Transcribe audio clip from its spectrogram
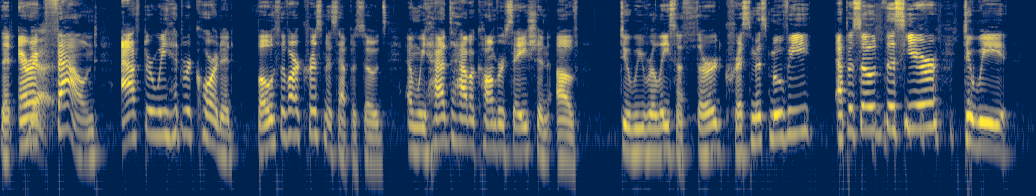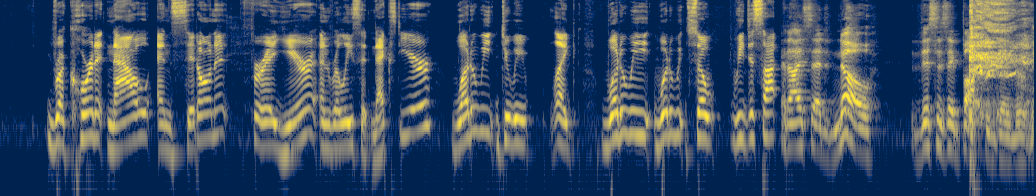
that Eric Yeah. found after we had recorded both of our Christmas episodes, and we had to have a conversation of do we release a third Christmas movie episode this year? do we record it now and sit on it for a year and release it next year? What do we do we like what do we? What do we? So we decide. And I said, no, this is a Boxing Day movie.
